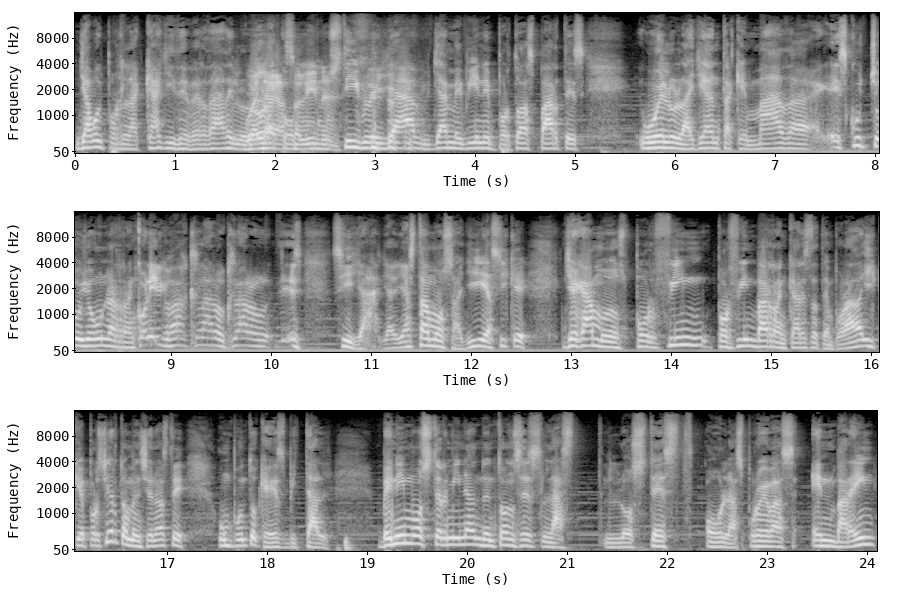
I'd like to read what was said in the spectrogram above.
ya voy por la calle y de verdad el olor a, combustible ya, ya me viene por todas partes. Huelo la llanta quemada, escucho yo un arrancón y digo, ah, claro, claro, sí, ya, ya, ya estamos allí, así que llegamos, por fin, por fin va a arrancar esta temporada y que por cierto mencionaste un punto que es vital. Venimos terminando entonces las los tests o las pruebas en Bahrein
